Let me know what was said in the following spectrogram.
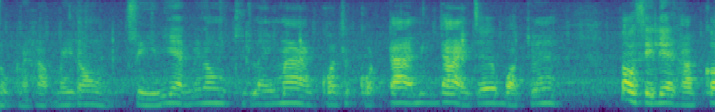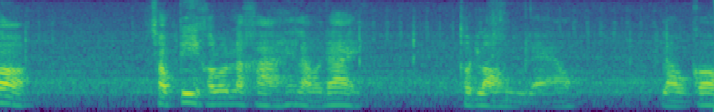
นุกๆนะครับ ไม่ต้องซีเรียสไม่ต้องคิดอะไรมากกว่าจะกดได้ไม่ได้เจอบอทเจอไม่ต้องซีเรียสครับก็ช้อปปี้เขาลดราคาให้เราได้ทดลองอยู่แล้ว เราก็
